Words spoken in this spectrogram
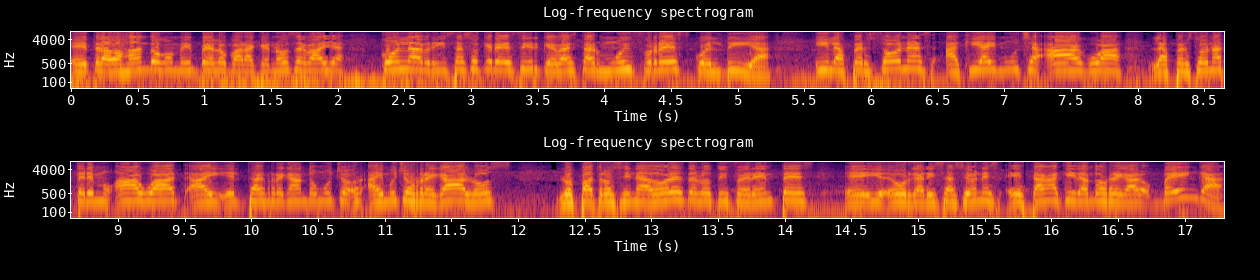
eh, trabajando con mi pelo para que no se vaya con la brisa. Eso quiere decir que va a estar muy fresco el día. Y las personas, aquí hay mucha agua, las personas tenemos agua, hay, están regando mucho, hay muchos regalos. Los patrocinadores de los diferentes eh, organizaciones están aquí dando regalos. Venga,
